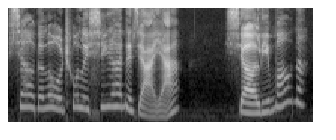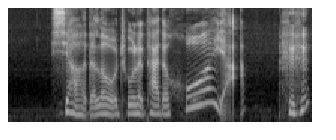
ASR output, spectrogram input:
笑得露出了心安的假牙。小狸猫呢，笑得露出了它的豁牙。嘿嘿。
